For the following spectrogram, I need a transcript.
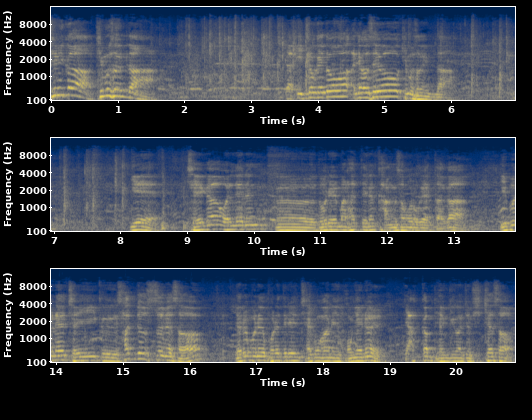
안녕하십니까 김우성입니다. 자 이쪽에도 안녕하세요 김우성입니다. 예, 제가 원래는 그 노래만 할 때는 강성으로 했다가 이번에 저희 그 산조선에서 여러분에게 보내드린 제공하는 이 공연을 약간 변경을 좀 시켜서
